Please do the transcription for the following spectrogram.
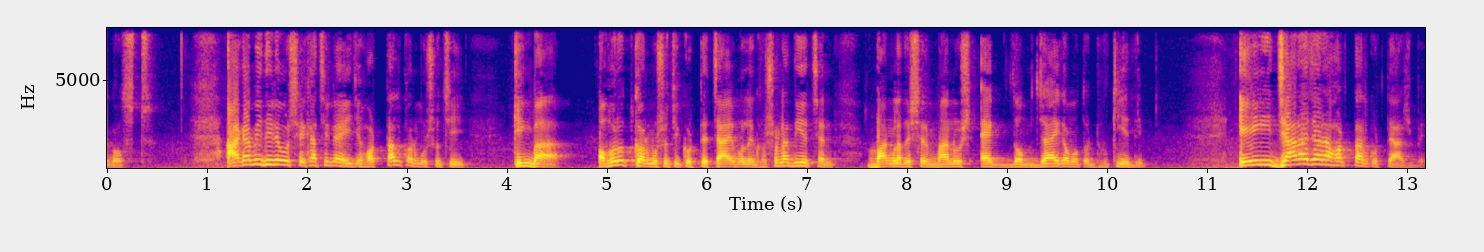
আগস্ট। আগামী দিনেও শেখ হাসিনা এই যে হরতাল কর্মসূচি কিংবা অবরোধ কর্মসূচি করতে চায় বলে ঘোষণা দিয়েছেন, বাংলাদেশের মানুষ একদম জায়গা মতো ঢুকিয়ে দিবে। এই যারা যারা হরতাল করতে আসবে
